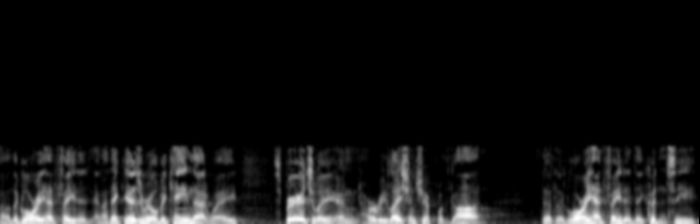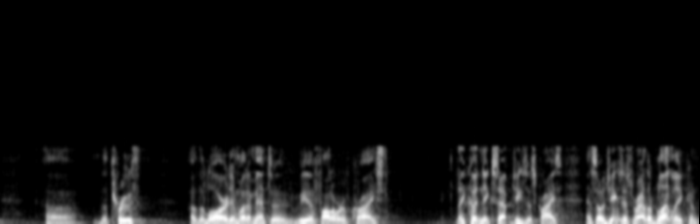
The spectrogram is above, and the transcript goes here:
Uh, the glory had faded. And I think Israel became that way spiritually in her relationship with God, that the glory had faded. They couldn't see uh, the truth of the Lord and what it meant to be a follower of Christ. They couldn't accept Jesus Christ. And so Jesus rather bluntly con-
